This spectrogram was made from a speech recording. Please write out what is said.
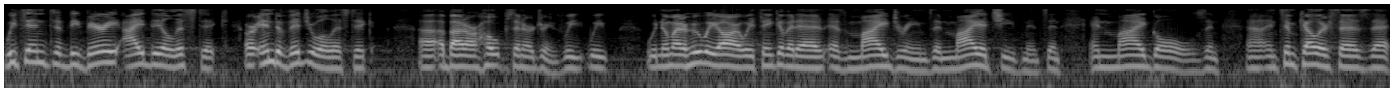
we tend to be very idealistic or individualistic uh, about our hopes and our dreams. We, we, we, no matter who we are, we think of it as, as my dreams and my achievements and, and my goals. And, uh, and Tim Keller says that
